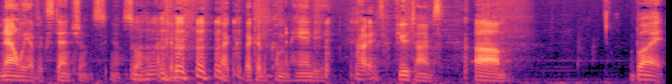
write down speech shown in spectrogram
Now we have extensions, you know, so I could have, that, could- that could have come in handy Right. a few times. Um, but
